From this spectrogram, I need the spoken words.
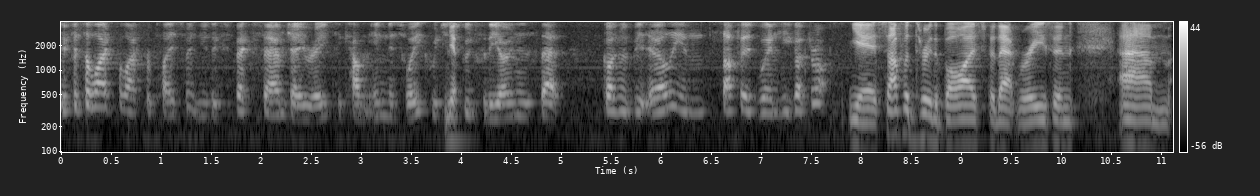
if it's a like for like replacement, you'd expect Sam J. Reid to come in this week, which is Yep. good for the owners that got him a bit early and suffered when he got dropped. Yeah, suffered through the buys for that reason. Um,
